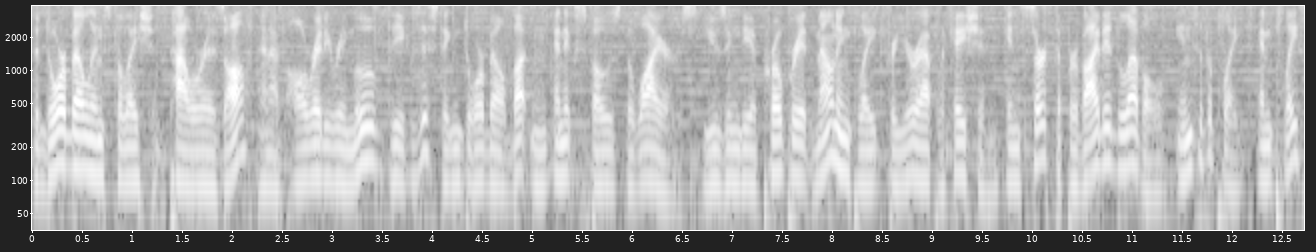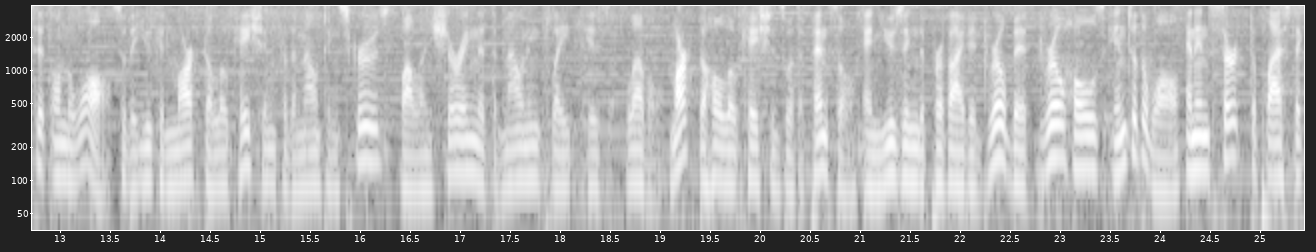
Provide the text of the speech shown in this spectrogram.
the doorbell installation. Power is off and I've already removed the existing doorbell button and exposed the wires. Using the appropriate mounting plate for your application, insert the provided level into the plate and place it on the wall so that you can mark the location for the mounting screws while ensuring that the mounting plate is level. Mark the hole locations with a pencil and using the provided drill bit, drill holes into the wall and insert the plastic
